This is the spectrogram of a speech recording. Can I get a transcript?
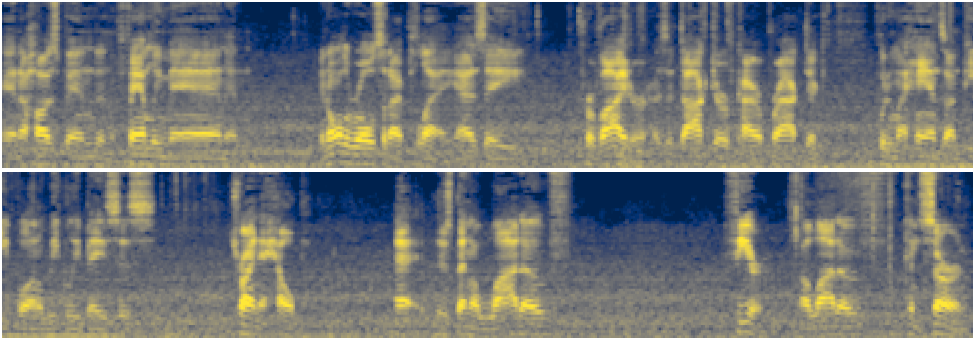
and a husband and a family man and in all the roles that I play as a provider, as a doctor of chiropractic, putting my hands on people on a weekly basis, trying to help. Uh, there's been a lot of fear, a lot of concern.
